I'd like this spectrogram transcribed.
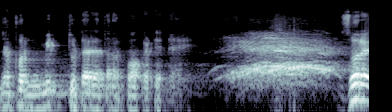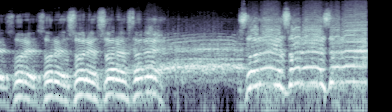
যখন মৃত্যুটারে তারা পকেটে নেয়। জোরে জোরে জোরে জোরে জোরে জোরে জোরে জোরে জোরে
